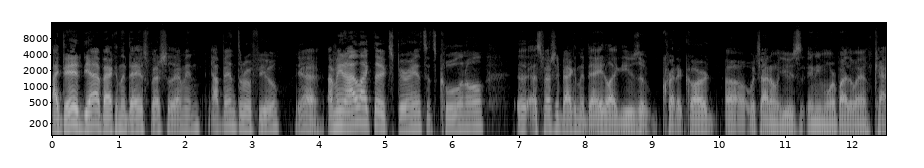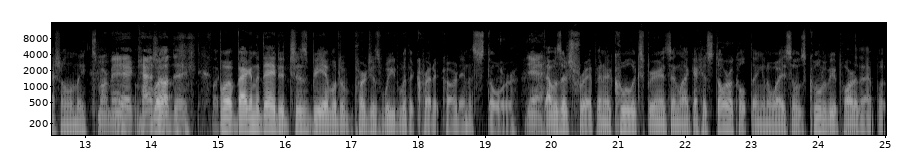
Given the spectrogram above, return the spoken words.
I did, yeah, back in the day especially. I mean, I've been through a few. Yeah. I mean, I like the experience. It's cool and all. Uh, Especially back in the day to like use a credit card, uh, which I don't use anymore by the way, cash only. Smart man. Yeah, cash But- all day. Fuck. But back in the day to just be able to purchase weed with a credit card in a store. Yeah. That was a trip and a cool experience and like a historical thing in a way. So it was cool to be a part of that. But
